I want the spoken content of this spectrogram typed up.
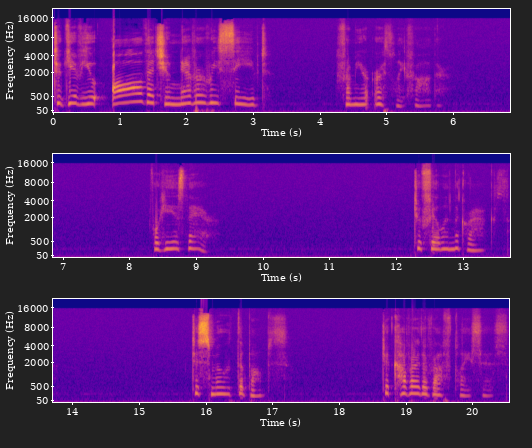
to give you all that you never received from your earthly father. For he is there to fill in the cracks, to smooth the bumps, to cover the rough places,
